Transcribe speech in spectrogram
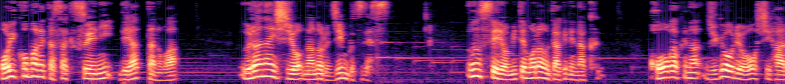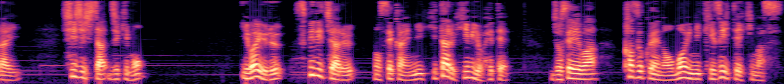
追い込まれた末に出会ったのは、占い師を名乗る人物です。運勢を見てもらうだけでなく、高額な授業料を支払い、指示した時期も、いわゆるスピリチュアルの世界に浸る日々を経て、女性は家族への思いに気づいていきます。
